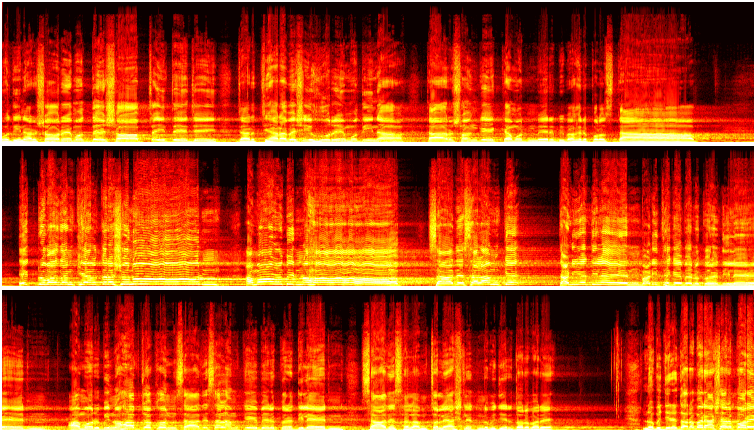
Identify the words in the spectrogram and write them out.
মদিনার শহরের মধ্যে সব চাইতে যে যার চেহারা বেশি হুরে মদিনা, তার সঙ্গে কেমন মেয়ের বিবাহের প্রস্তাব? একটু বাজান খেয়াল করে শুনুন, আমার বিনহাব সাদে সালামকে তাড়িয়ে দিলেন, বাড়ি থেকে বের করে দিলেন। আমর বিন ওহাব যখন সাদে সালামকে বের করে দিলেন, সাদে সালাম চলে আসলেন নবীজির দরবারে। নবীজির দরবারে আসার পরে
